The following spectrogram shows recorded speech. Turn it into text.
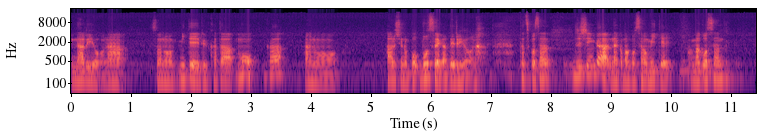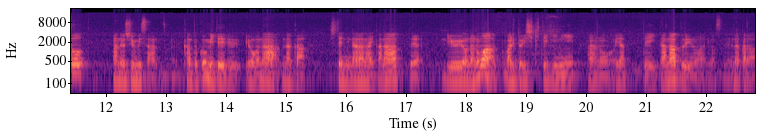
なるようなその見ている方もがあのある種の母母性が出るような 達子さん自身がなんか孫さんを見て孫さんとあの吉海さん監督を見ているようななんか視点にならないかなっていうようなのは割と意識的にあのやっていたなというのはありますね。だから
